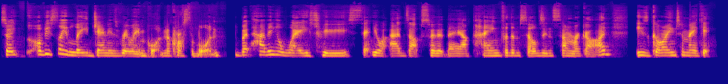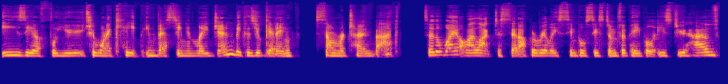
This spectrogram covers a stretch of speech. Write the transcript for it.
So, obviously, lead gen is really important across the board, but having a way to set your ads up so that they are paying for themselves in some regard is going to make it easier for you to want to keep investing in lead gen because you're getting some return back. So, the way I like to set up a really simple system for people is to have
